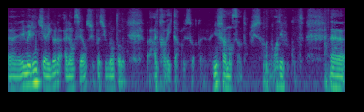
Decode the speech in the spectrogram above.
Euh, Emeline qui rigole, elle est en séance, je sais pas si vous l'entendez. Ah, elle travaille tard le soir quand même. Une femme enceinte en plus. Rendez-vous compte. Euh...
